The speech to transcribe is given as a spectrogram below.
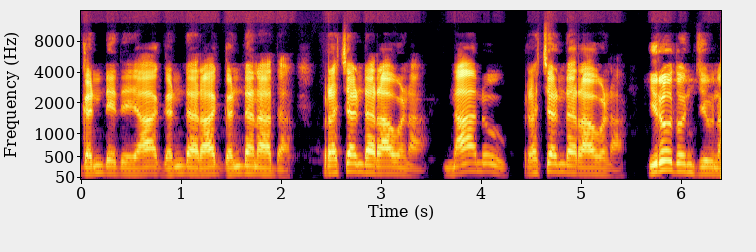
ಗಂಡೆದೆಯ ಗಂಡರ ಗಂಡನಾದ ಪ್ರಚಂಡ ರಾವಣ. ನಾನು ಪ್ರಚಂಡ ರಾವಣ. ಇರೋದೊಂದು ಜೀವನ.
